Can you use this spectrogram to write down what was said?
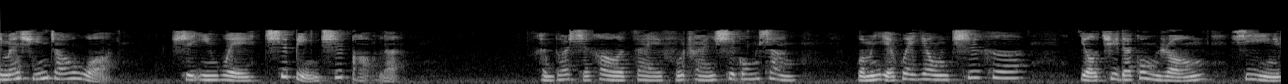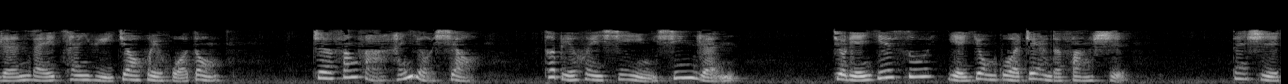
你们寻找我，是因为吃饼吃饱了。很多时候，在福传事工上，我们也会用吃喝、有趣的共融吸引人来参与教会活动。这方法很有效，特别会吸引新人。就连耶稣也用过这样的方式，但是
